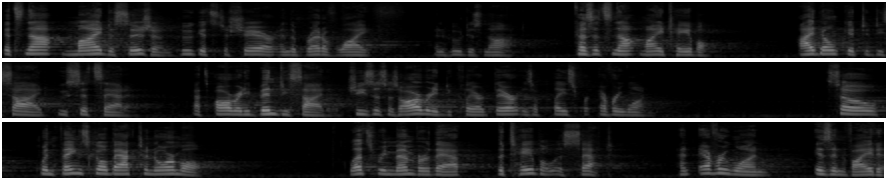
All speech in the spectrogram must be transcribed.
It's not my decision who gets to share in the bread of life and who does not, because it's not my table. I don't get to decide who sits at it. That's already been decided. Jesus has already declared there is a place for everyone. So when things go back to normal, let's remember that the table is set and everyone is invited.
